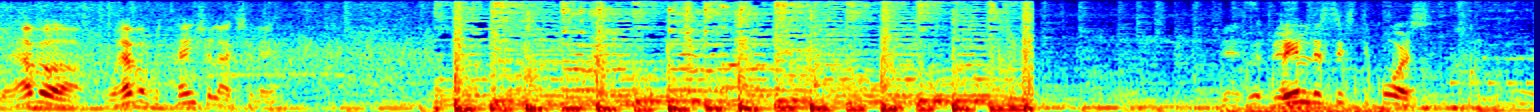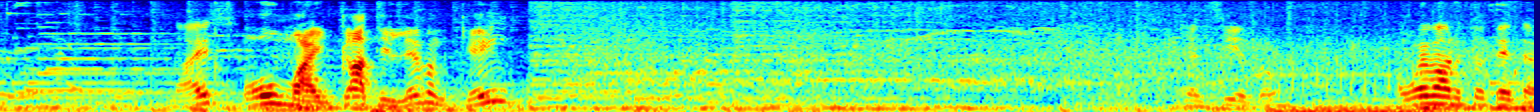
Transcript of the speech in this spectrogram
We have a we have a potential actually. Build the 64s. Nice. Oh my god, 11k? Can't see it, bro. Oh, we have 128 there.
